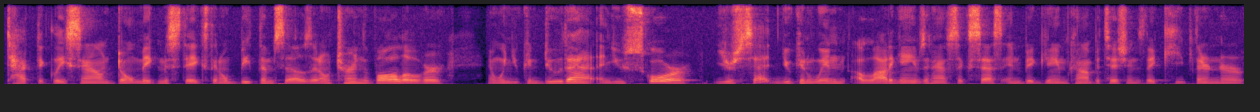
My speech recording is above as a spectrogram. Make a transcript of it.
Tactically sound, don't make mistakes, they don't beat themselves, they don't turn the ball over. And when you can do that and you score, you're set. You can win a lot of games and have success in big game competitions. They keep their nerve.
